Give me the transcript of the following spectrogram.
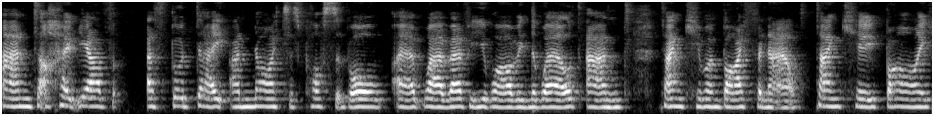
And I hope you have as good day and night as possible uh, wherever you are in the world. And thank you and bye for now. Thank you. Bye.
